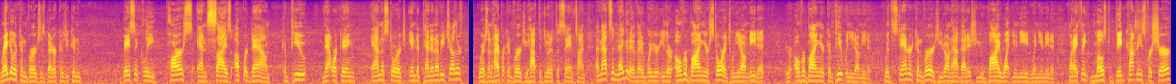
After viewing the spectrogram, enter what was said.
regular converge is better because you can basically parse and size up or down compute, networking, and the storage independent of each other, whereas in hyperconverged you have to do it at the same time. And that's a negative and where you're either overbuying your storage when you don't need it, you're overbuying your compute when you don't need it. With standard converge, you don't have that issue. You buy what you need when you need it. But I think most big companies for sure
